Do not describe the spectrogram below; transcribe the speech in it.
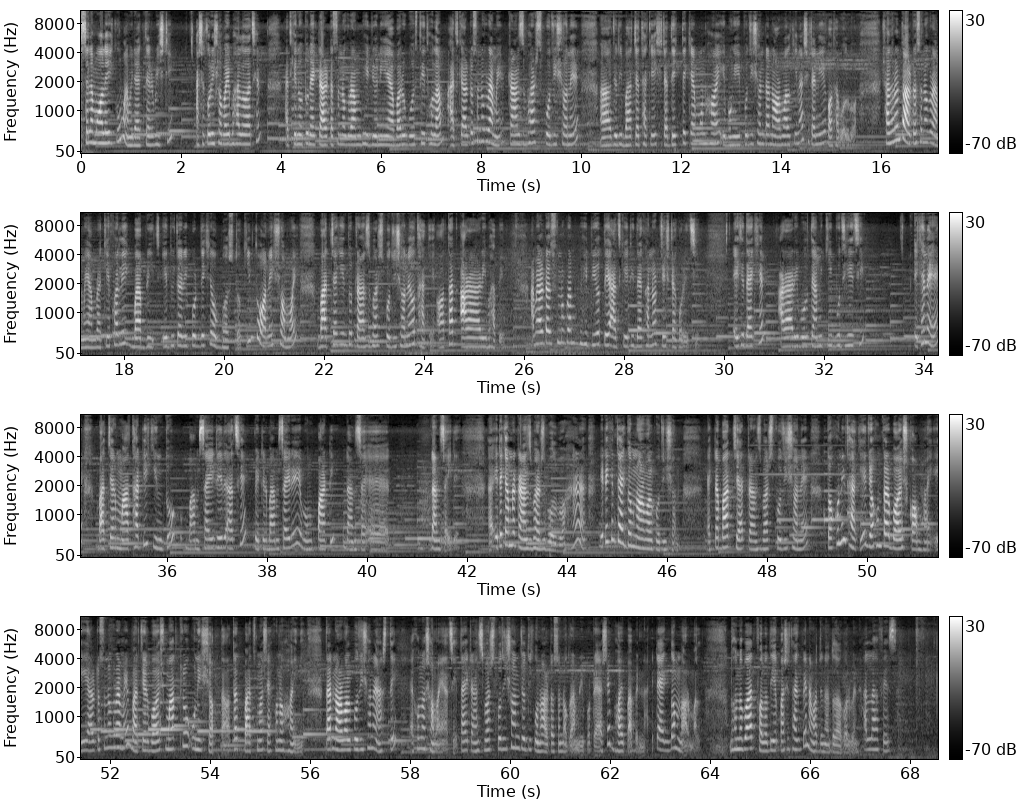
আসসালামু আলাইকুম, আমি ডাক্তার বৃষ্টি। আশা করি সবাই ভালো আছেন। আজকে নতুন একটা আল্ট্রাসোনোগ্রাম ভিডিও নিয়ে আবার উপস্থিত হলাম। আজকে আল্ট্রাসোনোগ্রামে ট্রান্সভার্স পজিশনে যদি বাচ্চা থাকে, সেটা দেখতে কেমন হয় এবং এই পজিশনটা নর্মাল কিনা, সেটা নিয়ে কথা বলব। সাধারণত আল্ট্রাসোনোগ্রামে আমরা কেফালিক বা ব্রিজ, এই দুইটা রিপোর্ট দেখে অভ্যস্ত। কিন্তু অনেক সময় বাচ্চা কিন্তু ট্রান্সভার্স পজিশনেও থাকে, অর্থাৎ আড়াআড়িভাবে আমি আল্ট্রাসোনোগ্রাম ভিডিওতে আজকে এটি দেখানোর চেষ্টা করেছি। এই যে দেখেন, আড়াআড়ি বলতে আমি কি বুঝিয়েছি? এখানে বাচ্চার মাথাটি কিন্তু বাম সাইডের আছে, পেটের বাম সাইডে এবং পাটি ডান ডান সাইডে। এটাকে আমরা ট্রান্সভার্স বলব হ্যাঁ? এটা কিন্তু একদম নর্মাল পজিশন। একটা বাচ্চার ট্রান্সভার্স পজিশনে তখনই থাকে যখন তার বয়স কম হয়। এই আল্ট্রাসোনোগ্রামে বাচ্চার বয়স মাত্র উনিশ সপ্তাহ, অর্থাৎ পাঁচ মাস এখনও হয়নি। তার নর্মাল পজিশনে আসতে এখনও সময় আছে। তাই ট্রান্সভার্স পজিশন যদি কোনো আল্ট্রাসোনোগ্রাম রিপোর্টে আসে, ভয় পাবেন না। এটা একদম নর্মাল ধন্যবাদ। ফলো দিয়ে পাশে থাকবেন। আমার জন্য দোয়া করবেন। আল্লাহ হাফেজ।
